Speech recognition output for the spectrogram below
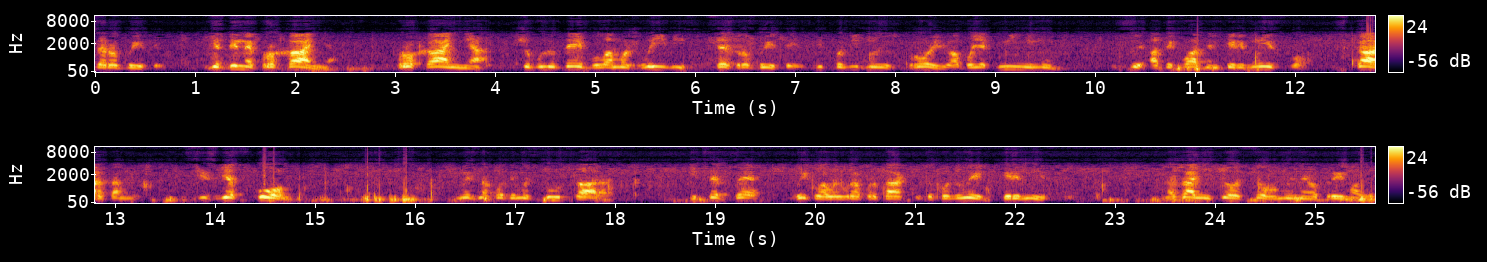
це робити. Єдине прохання, прохання, щоб у людей була можливість це зробити з відповідною зброєю або як мінімум з адекватним керівництвом, з картами, зі зв'язком. Ми знаходимося тут зараз, і це все виклали в рапортах і доповіли керівництву. На жаль, нічого з цього ми не отримали.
